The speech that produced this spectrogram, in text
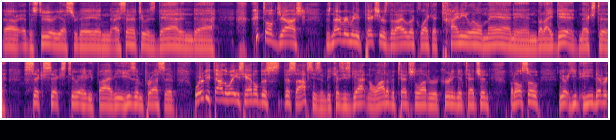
uh, at the studio yesterday, and I sent it to his dad. And uh, I told Josh, "There's not very many pictures that I look like a tiny little man in, but I did next to six six two eighty five. He, he's impressive. What have you thought of the way he's handled this this offseason? Because he's gotten a lot of attention, a lot of recruiting attention, but also, you know, he he never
